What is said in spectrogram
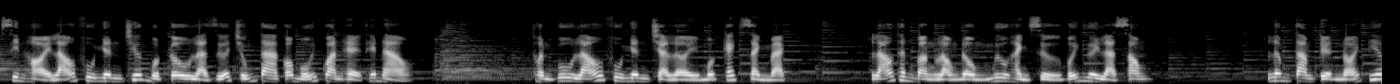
Xin hỏi lão phu nhân trước một câu là giữa chúng ta có mối quan hệ thế nào? Thuần vu lão phu nhân trả lời một cách rành mạch. Lão thân bằng lòng đồng mưu hành sự với ngươi là xong. Lâm Tam Tuyệt nói tiếp,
